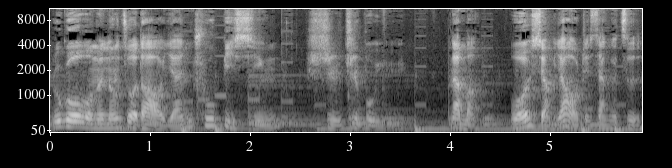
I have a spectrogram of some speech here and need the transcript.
如果我们能做到言出必行，矢志不渝，那么我想要这三个字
